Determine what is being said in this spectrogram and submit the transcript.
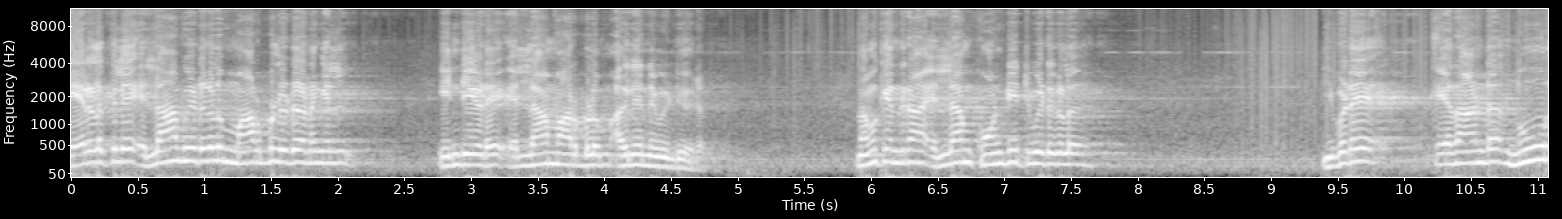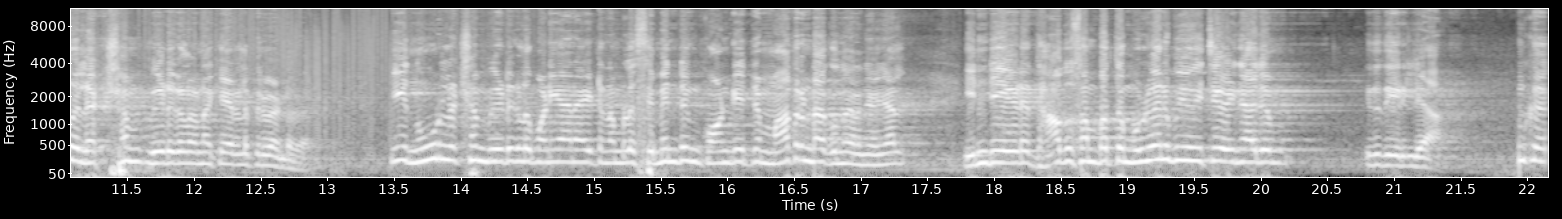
കേരളത്തിലെ എല്ലാ വീടുകളും മാർബിൾ ഇടുകയാണെങ്കിൽ ഇന്ത്യയുടെ എല്ലാ മാർബിളും അതിന് തന്നെ വേണ്ടി വരും. നമുക്കെന്തിനാ എല്ലാം കോൺക്രീറ്റ് വീടുകൾ? ഇവിടെ ഏതാണ്ട് നൂറ് ലക്ഷം വീടുകളാണ് കേരളത്തിൽ വേണ്ടത്. ഈ നൂറ് ലക്ഷം വീടുകൾ പണിയാനായിട്ട് നമ്മൾ സിമെന്റും കോൺക്രീറ്റും മാത്രം ഉണ്ടാക്കുന്നു പറഞ്ഞു കഴിഞ്ഞാൽ ഇന്ത്യയുടെ ധാതു സമ്പത്ത് മുഴുവൻ ഉപയോഗിച്ച് കഴിഞ്ഞാലും ഇത് തീരില്ല. നമുക്ക്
